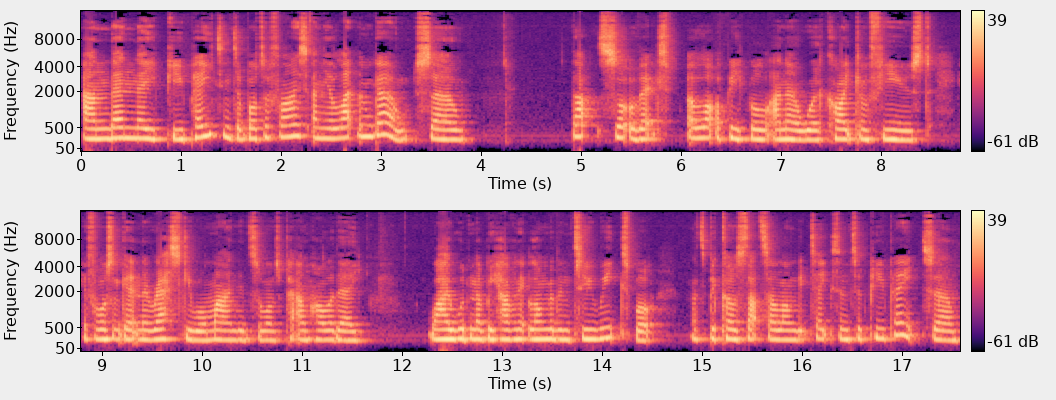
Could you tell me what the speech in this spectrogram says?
And then they pupate into butterflies and you let them go. So that sort of a lot of people I know were quite confused if I wasn't getting a rescue or minding someone's pet on holiday. Why wouldn't I be having it longer than two weeks? But that's because that's how long it takes them to pupate. So,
